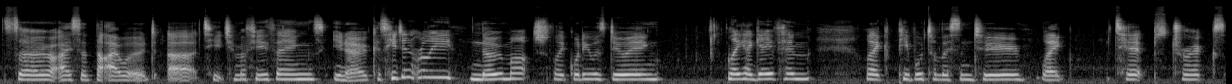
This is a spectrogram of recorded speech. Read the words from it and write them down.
so I said that I would uh, teach him a few things, you know, because he didn't really know much, like what he was doing. Like I gave him like people to listen to, like tips, tricks.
